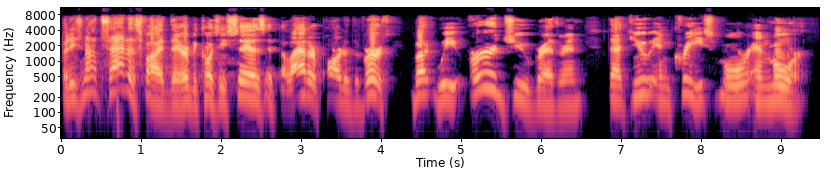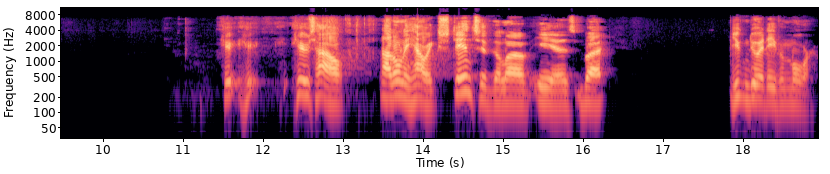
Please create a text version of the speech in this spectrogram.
But he's not satisfied there because he says at the latter part of the verse, But we urge you, brethren, that you increase more and more. Here, here, here's how, not only how extensive the love is, but you can do it even more.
